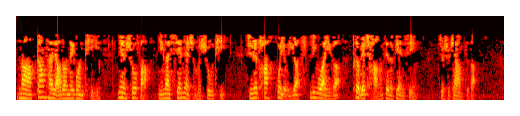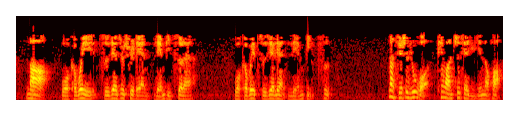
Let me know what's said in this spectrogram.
那刚才聊到那个问题，练书法应该先练什么书体？其实它会有一个另外一个特别常见的变形，就是这样子的。那我可不可以直接就去练连笔字嘞？我可不可以直接练连笔字？那其实，如果听完之前语音的话，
